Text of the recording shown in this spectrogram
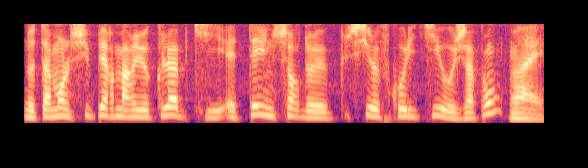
notamment le Super Mario Club qui était une sorte de seal of quality au Japon. Ouais.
